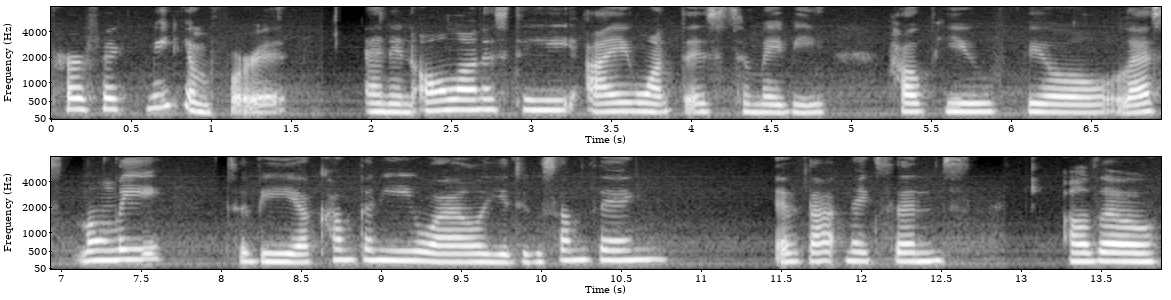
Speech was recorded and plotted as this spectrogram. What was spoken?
perfect medium for it. And in all honesty, I want this to maybe help you feel less lonely, to be a company while you do something, if that makes sense. Although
